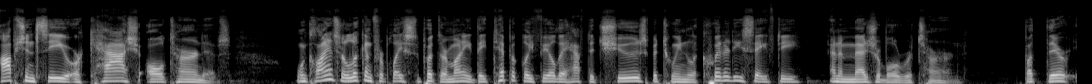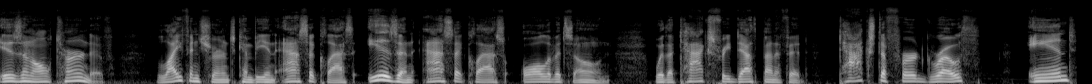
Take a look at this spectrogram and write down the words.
Option C or cash alternatives. When clients are looking for places to put their money, they typically feel they have to choose between liquidity safety and a measurable return. But there is an alternative. Life insurance can be an asset class, is an asset class all of its own, with a tax free death benefit, tax deferred growth, and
